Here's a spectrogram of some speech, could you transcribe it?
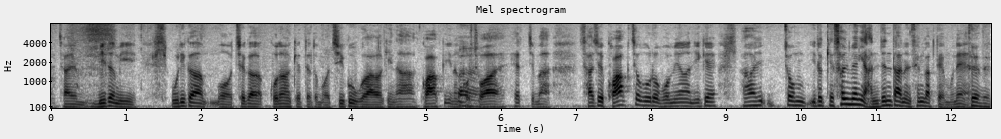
네, 잘 믿음이 우리가 뭐 제가 고등학교 때도 뭐 지구과학이나 과학 이런 거 네. 좋아했지만 사실 과학적으로 보면 이게 아 좀 이렇게 설명이 안 된다는 생각 때문에 네네.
